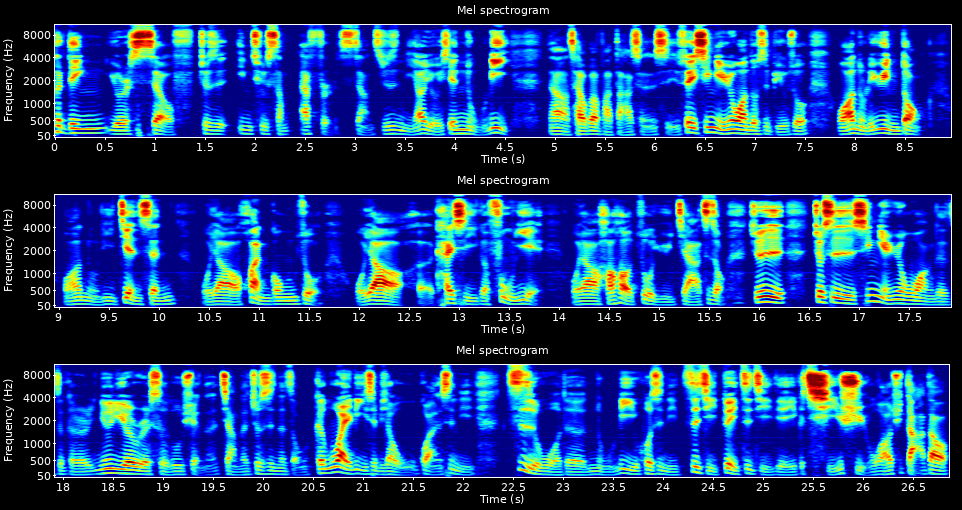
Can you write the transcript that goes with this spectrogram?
Putting yourself 就是 into some efforts，这样子就是你要有一些努力，然后才有办法达成的事情。所以新年愿望都是，比如说我要努力运动，我要努力健身，我要换工作，我要呃开始一个副业，我要好好做瑜伽，这种就是就是新年愿望的这个 New Year Resolution 呢，讲的就是那种跟外力是比较无关，是你自我的努力，或是你自己对自己的一个期许，我要去达到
